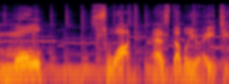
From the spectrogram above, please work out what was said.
Mole SWAT, S W A T.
